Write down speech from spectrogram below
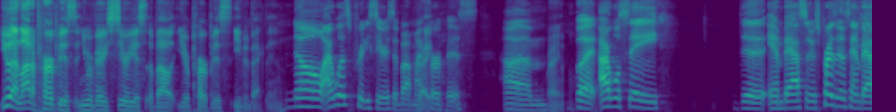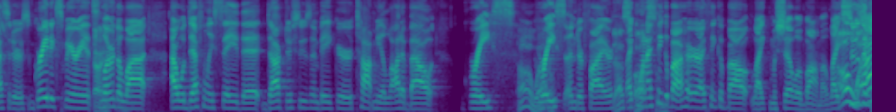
you had a lot of purpose and you were very serious about your purpose even back then. no, I was pretty serious about my Right. purpose. Um, Right. But I will say, the ambassadors, president's ambassadors, great experience. Right. Learned a lot. I will definitely say that Dr. Susan Baker taught me a lot about grace, Oh, wow. grace under fire. That's like when I think about her, I think about like Michelle Obama. Like Oh, Susan wow.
